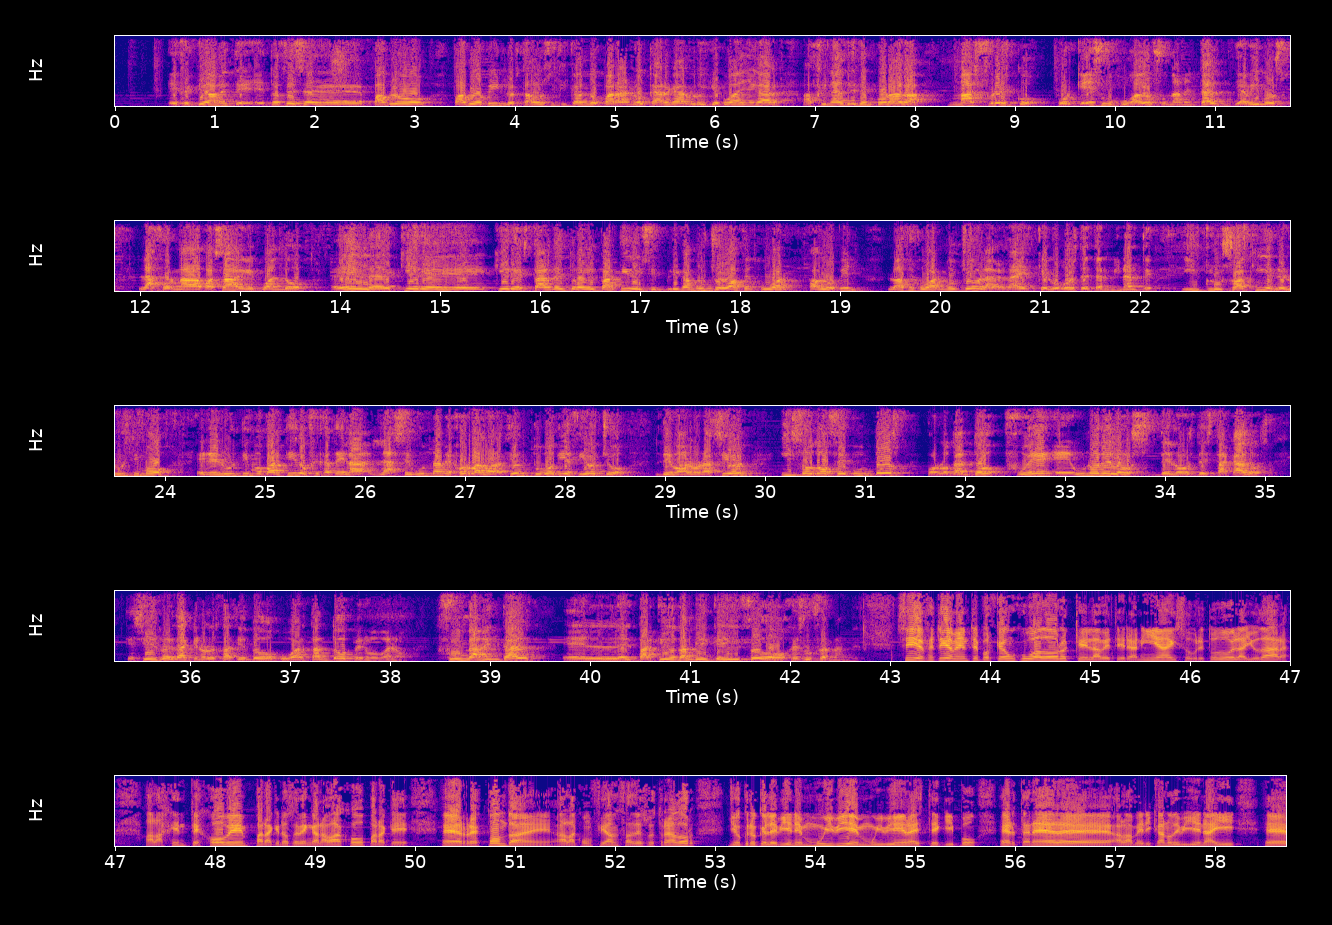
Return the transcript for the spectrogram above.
Efectivamente, entonces eh, Pablo Pablo Pin lo está dosificando para no cargarlo y que pueda llegar a final de temporada más fresco, porque es un jugador fundamental. Ya vimos la jornada pasada que cuando él eh, quiere quiere estar dentro del partido y se implica mucho, lo hacen jugar Pablo Pin, lo hace jugar mucho. La verdad es que luego es determinante. Incluso aquí en el último en el último partido, fíjate la, la segunda mejor valoración tuvo 18 de valoración hizo 12 puntos, por lo tanto fue eh, uno de los de los destacados, que sí es verdad que no lo está haciendo jugar tanto, pero bueno, fundamental el, el partido también que hizo Jesús Fernández. Sí, efectivamente, porque es un jugador que la veteranía y sobre todo el ayudar a la gente joven para que no se vengan abajo, para que eh, responda eh, a la confianza de su entrenador, yo creo que le viene muy bien, muy bien a este equipo el tener eh, al americano de Villena ahí,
